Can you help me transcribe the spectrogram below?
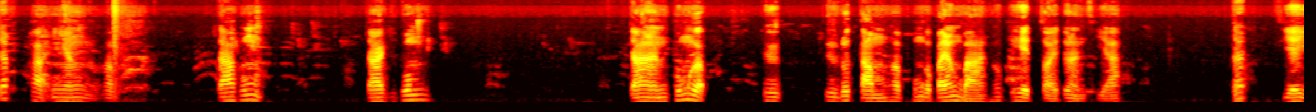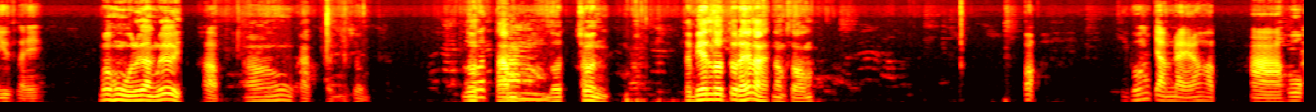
จักพระอิหยังเหรอครับ ตาผมจากที่ผมจากนั้นผมก็คือคือรถต่ำครับ ผมก็ไปโรงพยาบาลเขาก็เฮ็ดซอยตัวนั้นเสียจักเสียอยู่ไส บ่ฮู้เรื่องเลยครับ เอาครับท่านผู้ชมรถรถตำ ตำรถชน ทะเบียนรถตัวไหนล่ะน้องสองที่ผมจำได้นะครับ56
